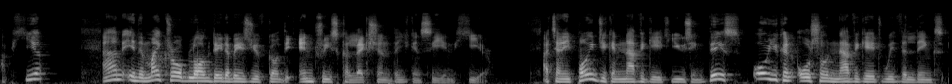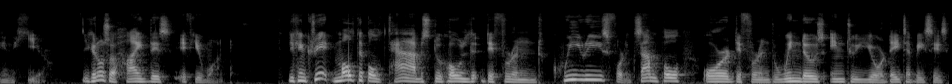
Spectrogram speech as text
up here. And in the microblog database, you've got the entries collection that you can see in here. At any point, you can navigate using this, or you can also navigate with the links in here. You can also hide this if you want. You can create multiple tabs to hold different queries, for example, or different windows into your databases.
